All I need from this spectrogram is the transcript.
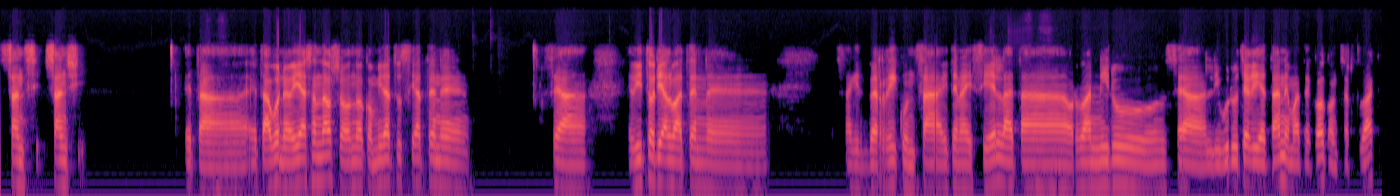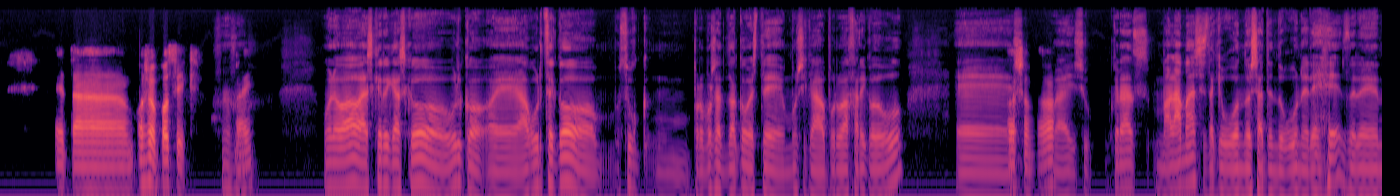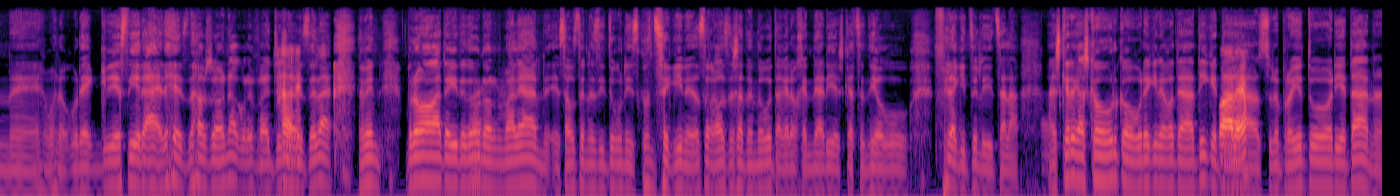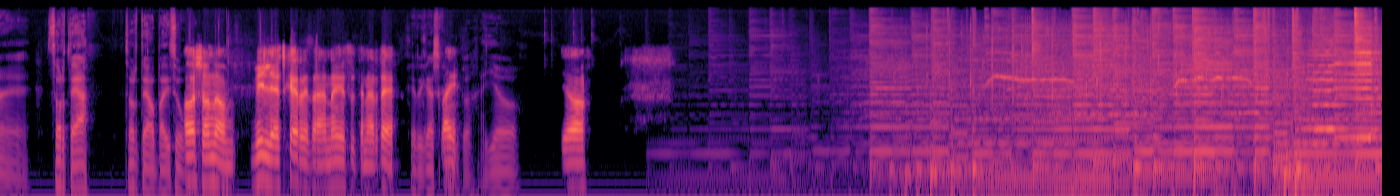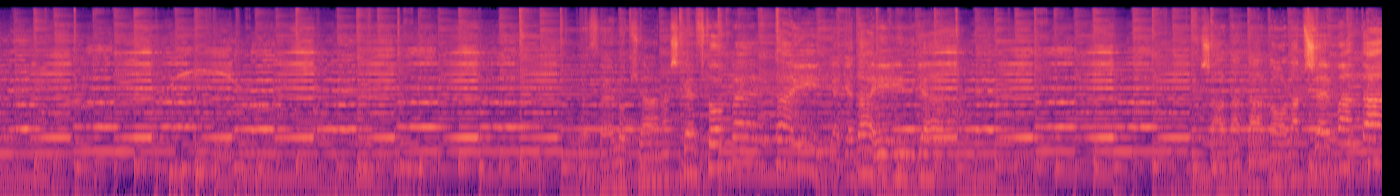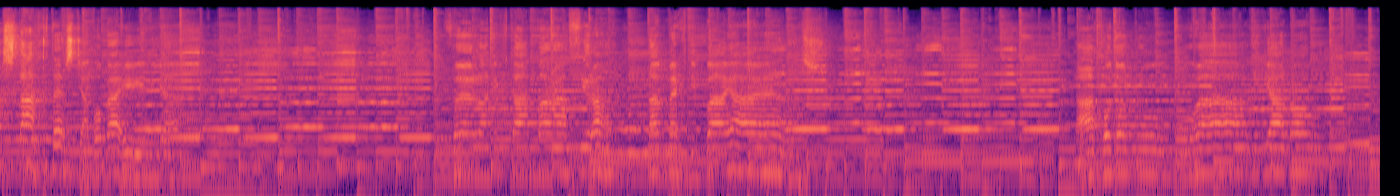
Sansi, Sansi. Eta, eta bueno, egia esan da oso ondo konbidatu ziaten e, zea, editorial baten e, ez dakit, berrikuntza egiten ari ziela eta orduan niru zea, liburutegietan emateko kontzertuak eta oso pozik, bai. Bueno, ba, ba, eskerrik asko urko, e, agurtzeko zuk mm, proposatutako beste musika apur bat jarriko dugu. E, Oso, ondo. Bai, sukraz malamas, ez dakigu ondo esaten dugun ere, zeren, e, bueno, gure greziera ere ez da oso ona, gure frantsesa Bai. bezala. Hemen broma bat egiten dugu Bai. normalean ezautzen ez ditugun hizkuntzekin edo zer gauz esaten dugu eta gero jendeari eskatzen diogu berak itzuli ditzala. Ba, eskerrik asko urko gurekin egoteagatik eta Vale. zure proiektu horietan e, zortea. Zortea opa dizugu. Oso ondo, mil esker eta nahi ez zuten arte. Eskerrik asko. bai. Aio. Jo. Σκέφτομαι τα ίδια και τα ίδια. Σαν να ήταν όλα ψέματα, στάχτες και αποκαΐδια Θέλω ανοιχτά παράθυρα να με χτυπάει αέρας. Να έχω το νου μου αδιανό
